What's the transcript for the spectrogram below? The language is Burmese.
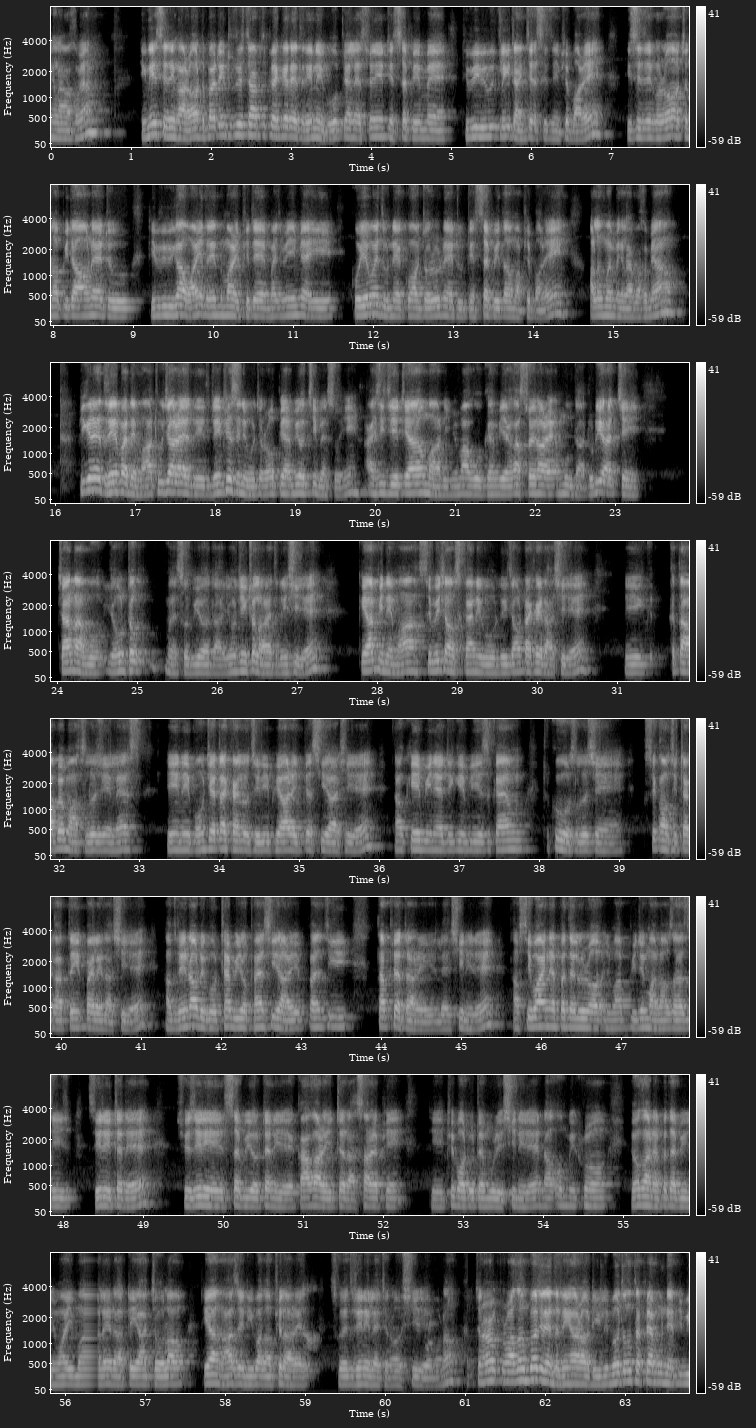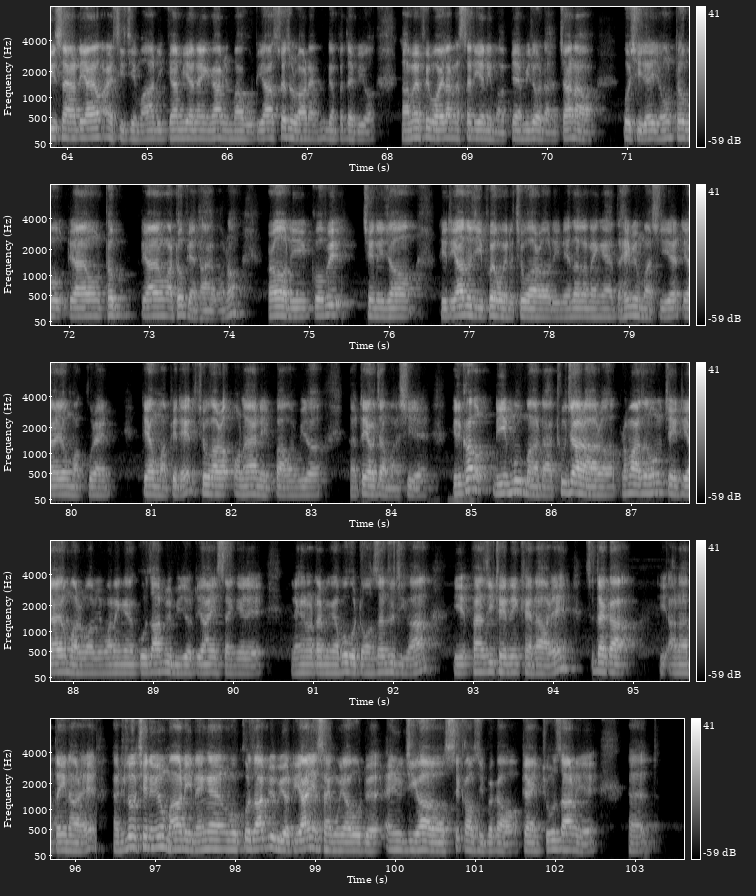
မင်္ဂလာပါခင်ဗျာဒီနေ့စီစဉ်ကတော့ debating to research ပြခဲ့တဲ့သတင်းတွေကိုပြန်လည်ဆွေးနွေးတင်ဆက်ပေးမယ် DBB weekly တိုင်ချက်အစီအစဉ်ဖြစ်ပါတယ်ဒီစီစဉ်ကတော့ကျွန်တော်ပီတာအောင်နဲ့အတူ DBB ကဝိုင်းသတင်းသမားတွေဖြစ်တဲ့မဂျမင်းမြတ်အေးကိုရဲဝင်းသူနဲ့ကိုအောင်ကျော်တို့နဲ့အတူတင်ဆက်ပေးသွားမှာဖြစ်ပါတယ်အားလုံးပဲမင်္ဂလာပါခင်ဗျာပြီးခဲ့တဲ့သတင်းပတ်တွေမှာထူးခြားတဲ့သတင်းဖြစ်စဉ်တွေကိုကျွန်တော်တို့ပြန်ပြီးကြည့်မယ်ဆိုရင် ICJ တရားရုံးမှာဒီမြန်မာကိုဂမ်ဘီယာကဆွဲထားတဲ့အမှုဒါဒုတိယအကြိမ်ကြားနာဖို့ရုံးထုတ်မယ်ဆိုပြီးတော့ဒါရုံးချင်းထွက်လာတဲ့သတင်းရှိတယ် ကယားပြည်နယ်မှာစစ်ပေးချောင်စကန်တွေကိုလေကြောင်းတိုက်ခိုက်တာရှိတယ်ဒီကတာဘက်မှာဆိုလို့ရှိရင်လည်းဒီနေဘုံကျက်တိုက်ခိုက်လို့ GDPR တွေပျက်စီးတာရှိတယ်နောက် KB နဲ့ DKB စကန်တခုကိုဆိုလို့ရှိရင်စစ်ကောင်စီတပ်ကတိမ့်ပိုက်လိုက်တာရှိတယ်နောက်သတင်းတောက်တွေကိုထပ်ပြီးတော့ဖမ်းဆီးတာတွေဖမ်းဆီးတပ်ဖြတ်တာတွေလည်းရှိနေတယ်နောက်စီးပွားရေးနဲ့ပတ်သက်လို့တော့ဒီမှာပြည်တွင်းမှာလောင်စာစီဈေးတွေတက်တယ်ရွှေဈေးတွေဆက်ပြီးတော့တက်နေတယ်ကားကားတွေတက်တာစတဲ့ဖြင့် ဒီဖြစ်ပေါ်တိုးတက်မှုတွေရှိနေတယ်။နောက် Omicron ရောဂါနဲ့ပတ်သက်ပြီးဒီမှာဒီမှာလည်းဒါ100ကျော်လောက်150နီးပါးလောက်ဖြစ်လာတဲ့ဆိုတဲ့သတင်းတွေလည်းကျွန်တော်ရှိတယ်ပေါ့နော်။ကျွန်တော်တို့ပထမဆုံးပြောချင်တဲ့သတင်းကတော့ဒီလူမျိုးတုံးတက်ဖြတ်မှုနဲ့ပြည်ပြည်ဆိုင်ရာတရားရုံး ICJ မှာဒီဂမ်ဘီယာနိုင်ငံကမြန်မာကိုတရားစွဲဆိုရတဲ့မှုနဲ့ပတ်သက်ပြီးတော့လာမယ့်ဖေဖော်ဝါရီလ22ရက်နေ့မှာပြန်ပြီးတော့ဒါကြားနာဖို့ရှိတယ်ရုံးထုတ်ဖို့တရားရုံးထုတ်တရားရုံးကထုတ်ပြန်ထားရပါတော့။အဲ့တော့ဒီကိုဗစ်အခြေအနေကြောင့်ဒီတရားသူကြီးဖွဲ့ဝင်တချို့ကတော့ဒီနယ်သာလန်နိုင်ငံတဟိတ်မြို့မှာရှိတဲ့တရားရုံးမှာကိုယ်တိုင် တယောက်မှဖြစ်တယ်တချို့ကတော့ online ကနေပါဝင်ပြီးတော့တယောက်ကြမှာရှိတယ်ဒီတစ်ခေါက်ဒီအမှုမှာဒါထူးခြားတာကတော့ပထမဆုံးချိန်တရားရုံးမှာတော့မြန်မာနိုင်ငံကိုစားပြုပြီးတော့တရားရင်ဆိုင်ခဲ့တဲ့နိုင်ငံတော်တိုင်ပင်ခံပုဂ္ဂိုလ်ဒေါ်စန်းစုကြည်ကဒီဖန်စီထိန်းသိမ်းခံထားရတယ်စစ်တပ်ကဒီအာဏာသိမ်းထားတယ်ဒီလိုအခြေအနေမျိုးမှာဒီနိုင်ငံကိုကိုစားပြုပြီးတော့တရားရင်ဆိုင်မှုရဖို့အတွက် NUG ကတော့စစ်ကောင်စီဘက်ကအပြိုင်စ조사နေတဲ့အဲ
